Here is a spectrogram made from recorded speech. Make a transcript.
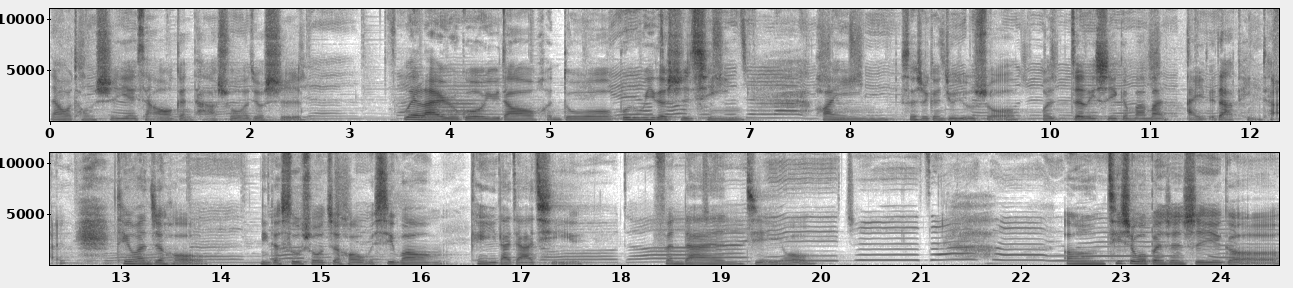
那我同时也想要跟他说，就是未来如果遇到很多不如意的事情，欢迎随时跟啾啾说，我这里是一个满满爱的大平台。听完之后，你的诉说之后，我希望可以大家一起分担解忧。嗯，其实我本身是一个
